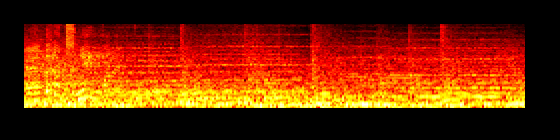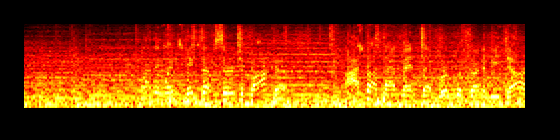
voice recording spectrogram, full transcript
And the Knicks lead by Why they went and picked up Serge Ibaka. I thought that meant that Brook was going to be done.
